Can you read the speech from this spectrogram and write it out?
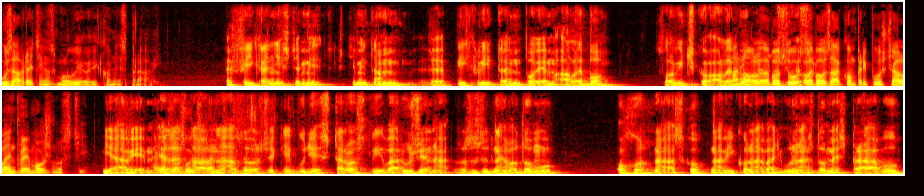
uzavretím zmluvy o výkone správy fíkaní ste mi, ste mi tam pichli ten pojem alebo, slovičko alebo. Áno, lebo, sú, lebo zákon pripúšťa len dve možnosti. Ja viem. Ja, ja zastávam názor, že keď bude starostlivá ružena zo susedného domu ochotná a schopná vykonávať u nás dome správu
